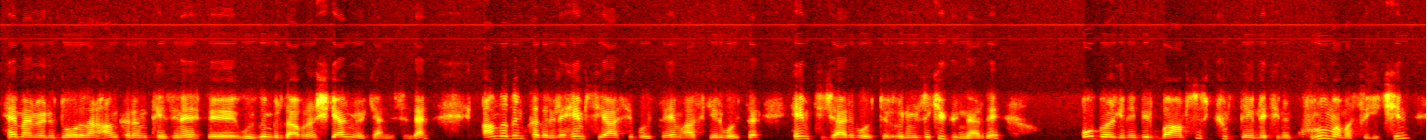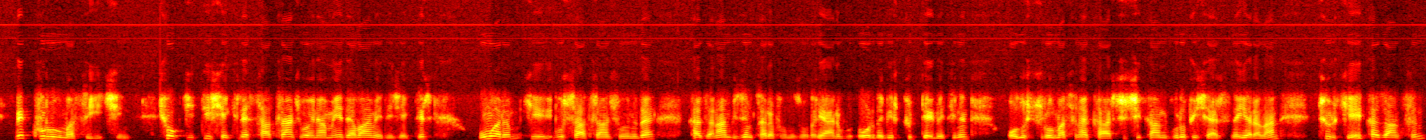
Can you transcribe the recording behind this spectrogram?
hemen öyle doğrudan Ankara'nın tezine e, uygun bir davranış gelmiyor kendisinden. Anladığım kadarıyla hem siyasi boyutta hem askeri boyutta hem ticari boyutta önümüzdeki günlerde o bölgede bir bağımsız Kürt devletinin kurulmaması için ve kurulması için çok ciddi şekilde satranç oynamaya devam edecektir. Umarım ki bu satranç oyunu da kazanan bizim tarafımız olur. Yani orada bir Kürt devletinin oluşturulmasına karşı çıkan grup içerisinde yer alan Türkiye kazansın.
